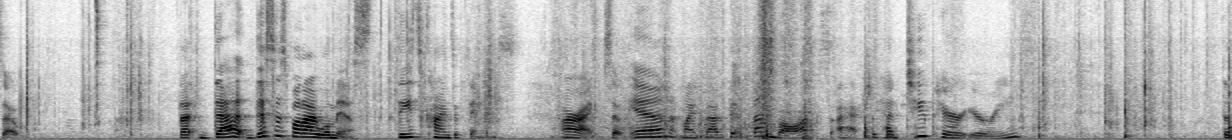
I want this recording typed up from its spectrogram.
So that that this is what I will miss. These kinds of things. All right, so in my FabFitFun box, I actually had two pair of earrings. The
